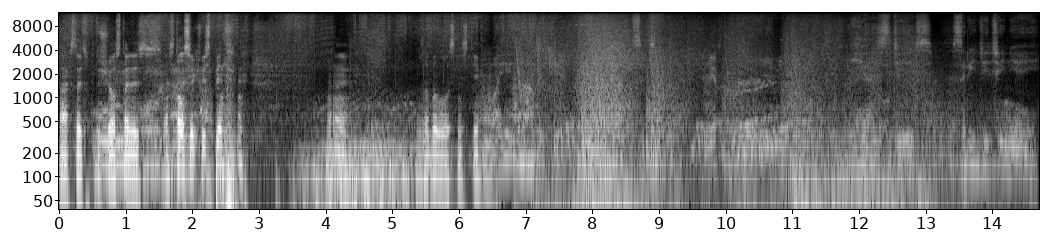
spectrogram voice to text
А, кстати, тут еще остались... Остался квиспин. Ай, Забыл его снести. Мои навыки. теней.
